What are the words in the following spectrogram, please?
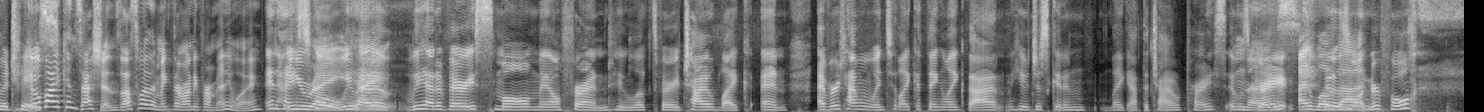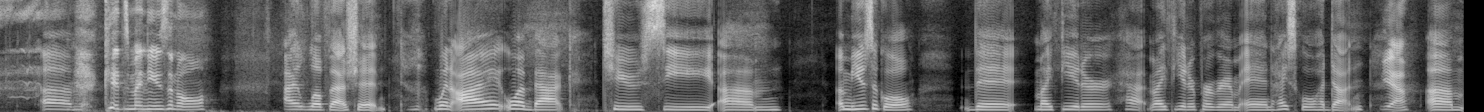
which case, Go buy concessions. That's where they make their money from anyway. in high You're school. right, we had right. a we had a very small male friend who looked very childlike, and every time we went to like a thing like that, he would just get in like at the child price. It was Nice. great. I love it was that. wonderful. um, Kids menus and all. I love that shit. When I went back to see um, a musical that my theater had, my theater program in high school had done, Yeah. um,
